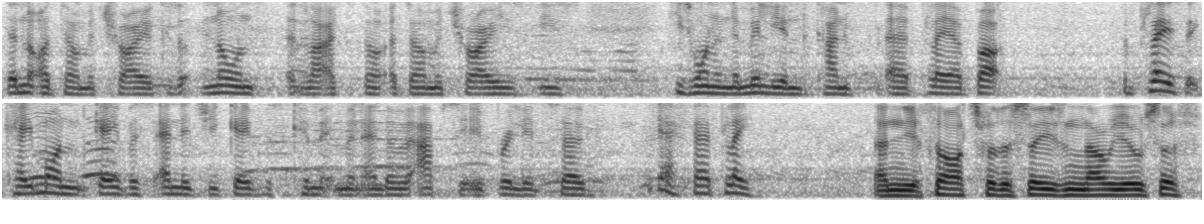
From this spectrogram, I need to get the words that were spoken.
they're not Adama Traore because no one likes Adama Traore. He's, he's, he's one in a million kind of uh, player, but the players that came on gave us energy, gave us commitment, and they were absolutely brilliant. So, yeah, fair play. And your thoughts for the season now, Yusuf?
